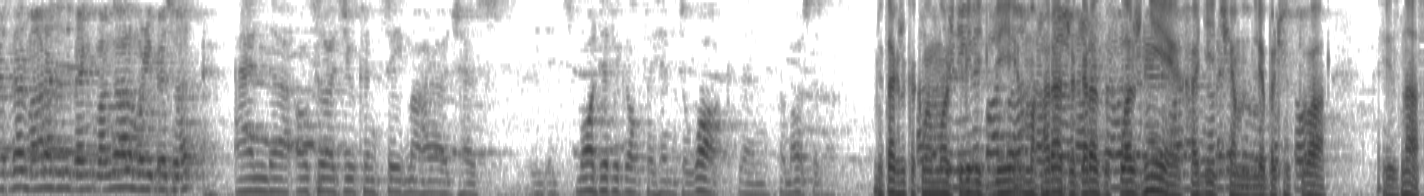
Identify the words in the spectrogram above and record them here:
பேசுறார் மகாராஜ் வந்து பெங்க- வங்காள மொழி பேசுவார் And uh, also, as you can see, Maharaj has, it's more difficult for him to walk than for most of us. И также, как вы можете видеть, для Махараджа гораздо сложнее ходить, чем для большинства из нас.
